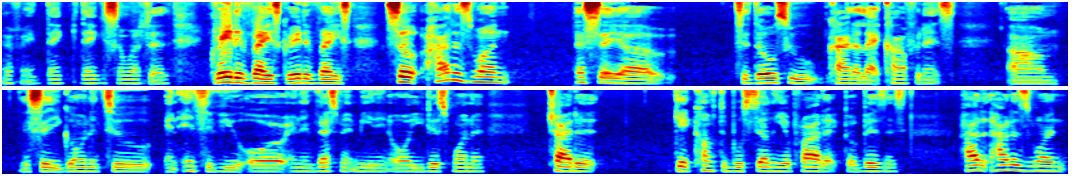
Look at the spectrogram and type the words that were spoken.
definitely. Thank thank you so much. Uh, great advice great advice. So how does one let's say uh, to those who kind of lack confidence um, Let's say you're going into an interview or an investment meeting, or you just want to try to get comfortable selling your product or business. How how does one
